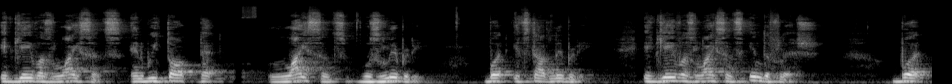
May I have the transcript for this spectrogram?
it gave us license. And we thought that license was liberty but it's not liberty. It gave us license in the flesh. But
